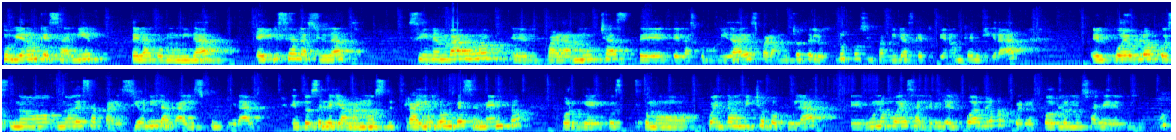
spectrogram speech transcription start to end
tuvieron que salir de la comunidad e irse a la ciudad. Sin embargo, eh, para muchas de, las comunidades, para muchos de los grupos y familias que tuvieron que emigrar, el pueblo pues no, no desapareció ni la raíz cultural. Entonces le llamamos raíz rompe cemento porque pues como cuenta un dicho popular, eh, uno puede salir del pueblo, pero el pueblo no sale de uno, ¿no?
